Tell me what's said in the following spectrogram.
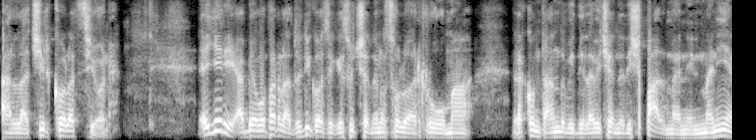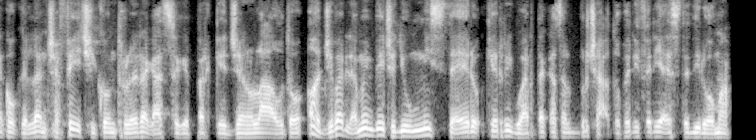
alla circolazione. E ieri abbiamo parlato di cose che succedono solo a Roma, raccontandovi della vicenda di Spalman, il maniaco che lancia feci contro le ragazze che parcheggiano l'auto. Oggi parliamo invece di un mistero che riguarda Casalbruciato, periferia est di Roma.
